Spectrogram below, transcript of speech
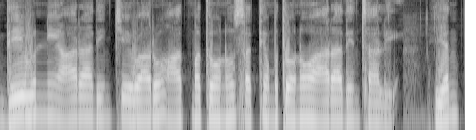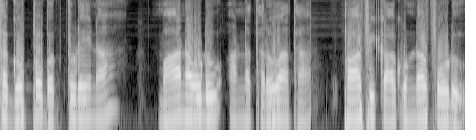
దేవుణ్ణి ఆరాధించేవారు ఆత్మతోనూ సత్యముతోనూ ఆరాధించాలి. ఎంత గొప్ప భక్తుడైనా మానవుడు అన్న తరువాత పాపి కాకుండా పోడు.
